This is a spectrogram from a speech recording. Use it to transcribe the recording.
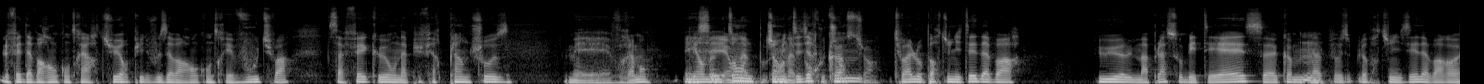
le fait d'avoir rencontré Arthur, puis de vous avoir rencontré vous, tu vois, ça fait qu'on a pu faire plein de choses. Mais vraiment. Et, en même temps, j'ai envie de te dire, comme, chance, tu vois, tu vois l'opportunité d'avoir eu euh, ma place au BTS, euh, comme mm. l'opportunité d'avoir euh,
